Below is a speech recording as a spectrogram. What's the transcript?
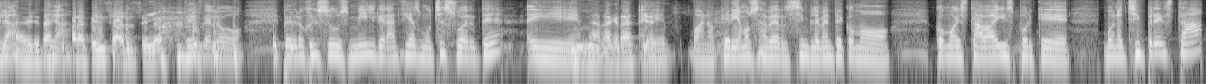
ya, la verdad que para pensárselo. Desde luego. Pedro Jesús, mil gracias, mucha suerte. Y, Nada, gracias. Eh, bueno, queríamos saber simplemente cómo, cómo estabais, porque, bueno, Chipre está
